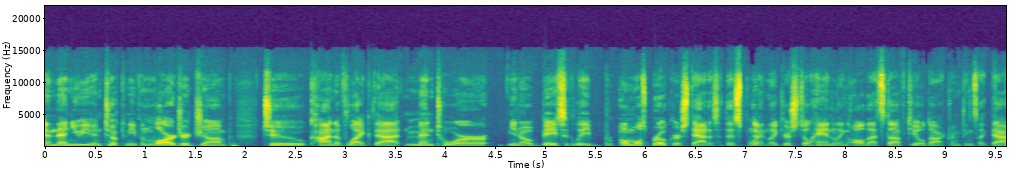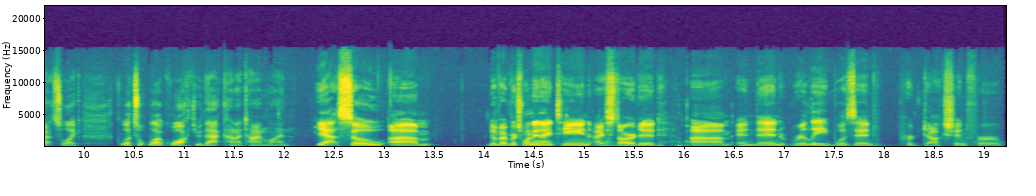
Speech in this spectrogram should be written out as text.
and then you even took an even larger jump to kind of like that mentor. You know, basically br- almost broker status at this point. Like you're still handling all that stuff, deal doctoring, things like that. So like, let's like walk through that kind of timeline. Yeah. So um, November 2019, I started, um, and then really was in production for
